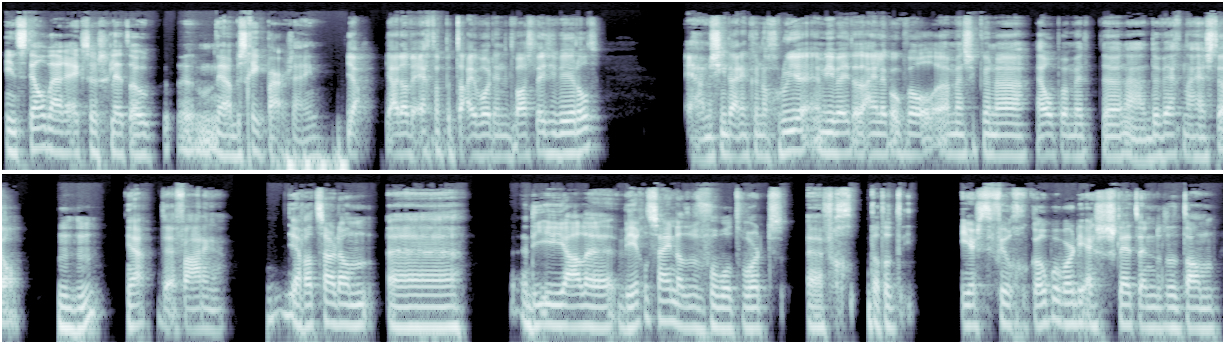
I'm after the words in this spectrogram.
instelbare exoskeletten ook uh, ja, beschikbaar zijn. Ja, ja, dat we echt een partij worden in de dwarslezenwereld. Ja, misschien daarin kunnen groeien en wie weet uiteindelijk ook wel uh, mensen kunnen helpen met de, nou, de weg naar herstel. Mm -hmm. ja. De ervaringen. Ja, wat zou dan uh, die ideale wereld zijn? Dat het bijvoorbeeld wordt dat het eerst veel goedkoper wordt, die exoskeletten. En dat het dan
